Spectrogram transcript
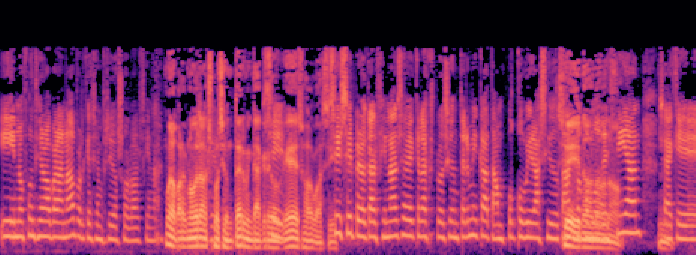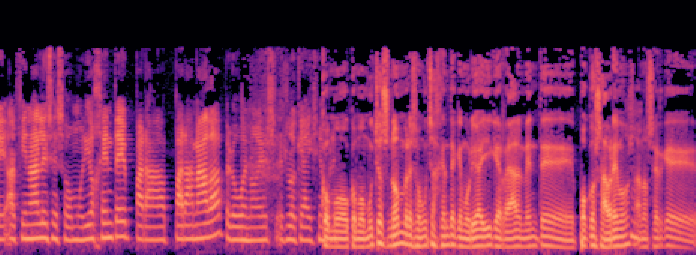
Y no funcionó para nada porque se enfrió solo al final. Bueno, para que no hubiera una que- explosión térmica, creo Sí. que es, o algo así. Sí, sí, pero que al final se ve que la explosión térmica tampoco hubiera sido Sí, tanto no, como no, no. decían. O Mm. sea que al final es eso, murió gente para, para nada, pero bueno, es, es lo que hay siempre. Como, como muchos nombres o mucha gente que murió ahí que realmente poco sabremos, Mm. a no ser que,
